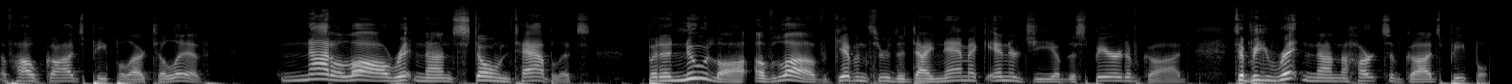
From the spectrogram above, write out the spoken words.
of how God's people are to live. Not a law written on stone tablets, but a new law of love given through the dynamic energy of the Spirit of God to be written on the hearts of God's people.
